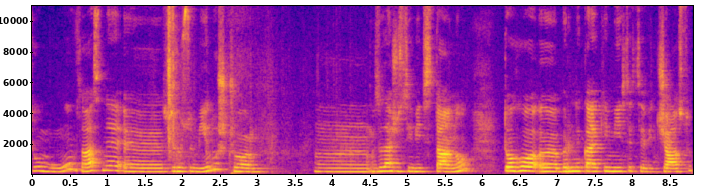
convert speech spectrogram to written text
Тому, власне, е, зрозуміло, що в залежності від стану того е, барвника, який міститься від часу,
